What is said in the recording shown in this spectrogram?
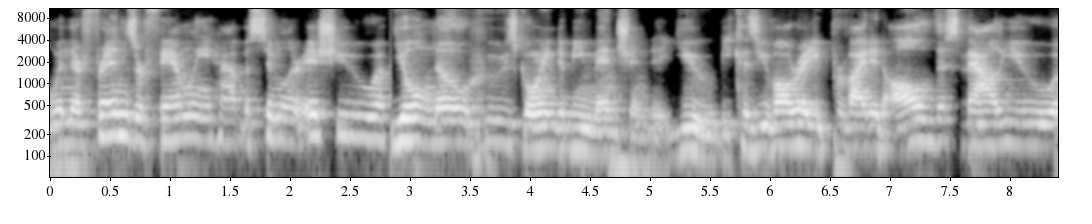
When their friends or family have a similar issue, you'll know who's going to be mentioned, you, because you've already provided all this value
